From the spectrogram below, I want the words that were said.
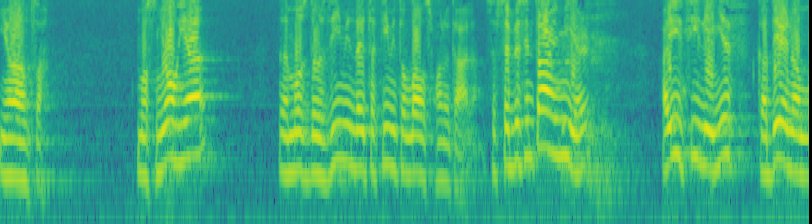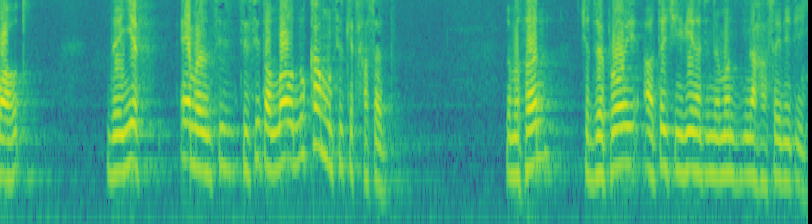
Ignoranca. Mosnjohja dhe mosdorëzimi ndaj caktimit të Allahut subhanahu wa taala. Sepse besimtari i mirë, ai i cili e njeh kaderin e Allahut dhe i njeh emrat dhe cilësitë e Allahut, nuk ka mundësi të ketë hased. Domethënë, që të veprojë atë që i vjen atij në mend nga hasedi i tij.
